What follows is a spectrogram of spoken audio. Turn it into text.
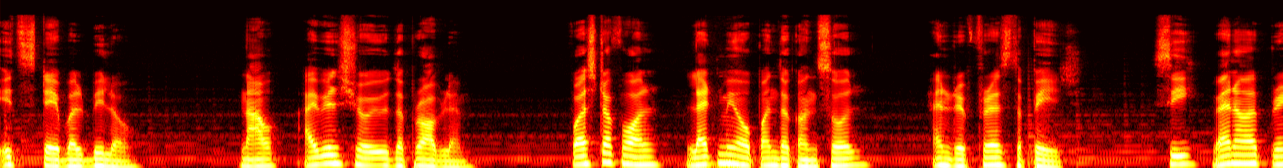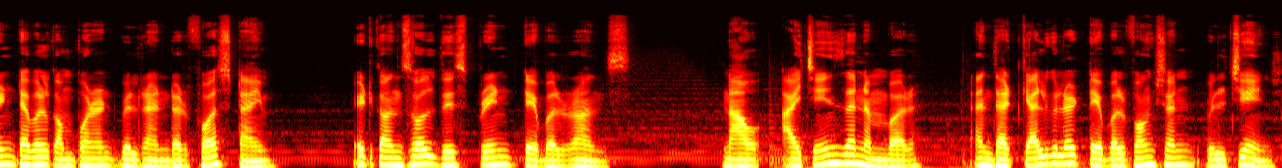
its table below. Now I will show you the problem. First of all, let me open the console and refresh the page. See, when our print table component will render first time, it console this print table runs. Now I change the number and that calculate table function will change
